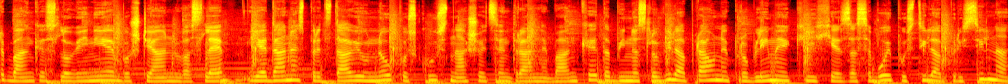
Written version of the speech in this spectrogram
Guverner Banke Slovenije Boštjan Vasle je danes predstavil nov poskus naše centralne banke, da bi naslovila pravne probleme, ki jih je za seboj pustila prisilna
